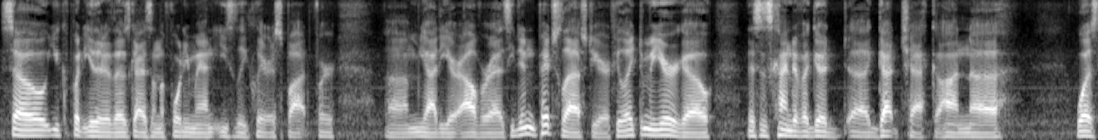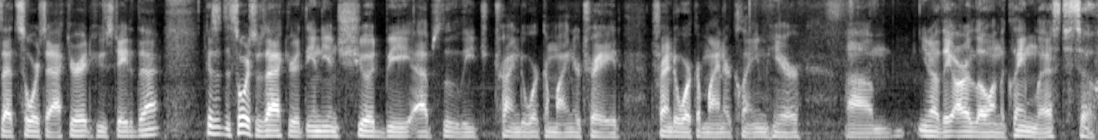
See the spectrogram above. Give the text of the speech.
So you could put either of those guys on the 40 man, easily clear a spot for um, Yadier Alvarez. He didn't pitch last year. If you liked him a year ago, this is kind of a good uh, gut check on uh, was that source accurate? Who stated that? Because if the source was accurate, the Indians should be absolutely trying to work a minor trade, trying to work a minor claim here. Um, you know, they are low on the claim list, so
